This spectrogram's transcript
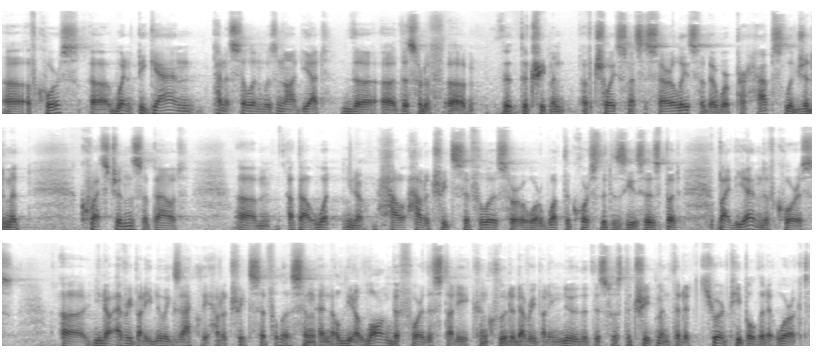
Uh, of course. Uh, when it began, penicillin was not yet the, uh, the sort of um, the, the, treatment of choice necessarily, so there were perhaps legitimate questions about um, about what, you know, how, how to treat syphilis or, or what the course of the disease is. But by the end, of course, uh, you know, everybody knew exactly how to treat syphilis. And, and, you know, long before the study concluded, everybody knew that this was the treatment that it cured people, that it worked.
